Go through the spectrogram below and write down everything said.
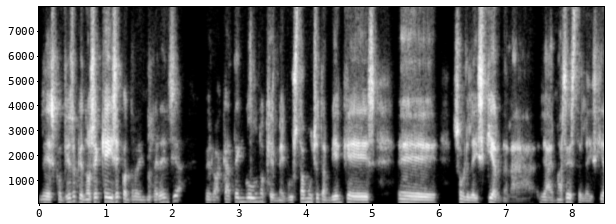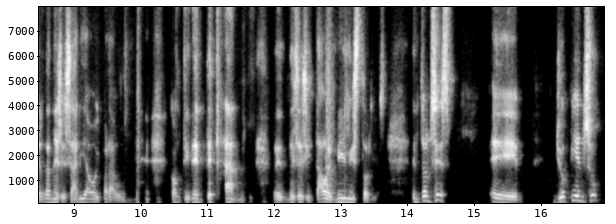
les confieso que no sé qué hice contra la indiferencia, pero acá tengo uno que me gusta mucho también, que es eh, sobre la izquierda. La, además, este, la izquierda necesaria hoy para un continente tan eh, necesitado de mil historias. Entonces, eh, yo pienso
